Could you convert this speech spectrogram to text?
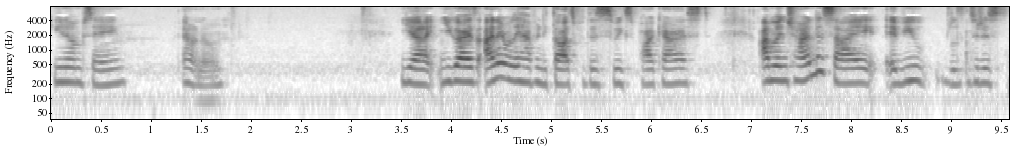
you know what I'm saying. I don't know. Yeah, you guys, I didn't really have any thoughts for this week's podcast. I've been trying to decide if you listen to this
